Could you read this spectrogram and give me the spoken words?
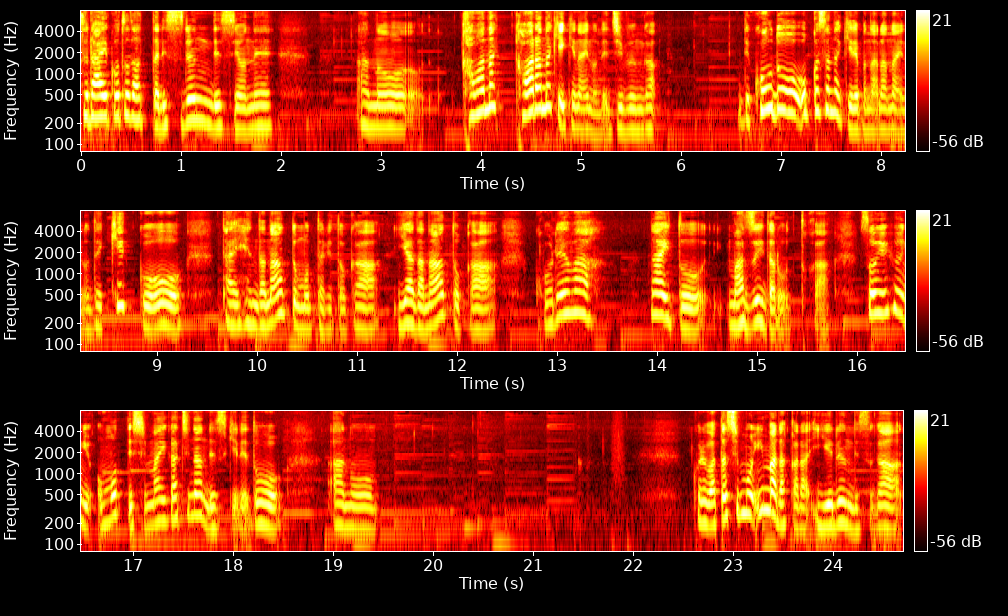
辛いことだったりするんですよね。あの変わな変わらなきゃいけないので自分が。で行動を起こさなければならないので結構大変だなと思ったりとか嫌だなとかこれはないとまずいだろうとかそういうふうに思ってしまいがちなんですけれどあのこれ私も今だから言えるんですが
